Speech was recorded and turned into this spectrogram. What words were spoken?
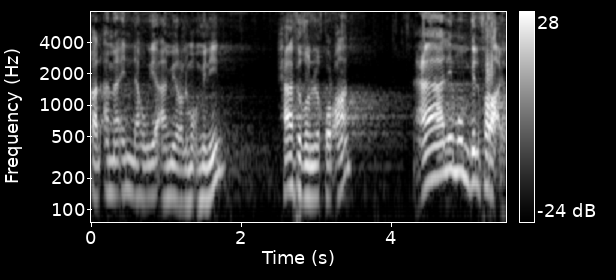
قال أما إنه يا أمير المؤمنين حافظ للقرآن عالم بالفرائض.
